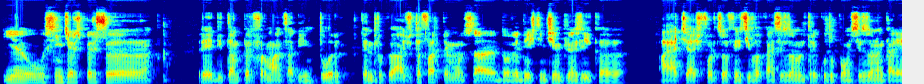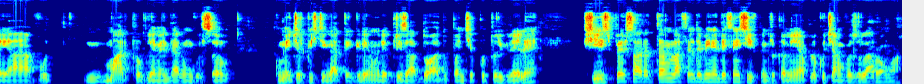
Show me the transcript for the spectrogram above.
Eu, sincer, sper să reedităm performanța din tur, pentru că ajută foarte mult să dovedești în Champions League că ai aceeași forță ofensivă ca în sezonul trecut, după un sezon în care ai avut mari probleme de-a lungul său, cu meciuri câștigate greu în repriza a doua după începuturi grele și sper să arătăm la fel de bine defensiv, pentru că mi-a plăcut ce am văzut la Roma.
